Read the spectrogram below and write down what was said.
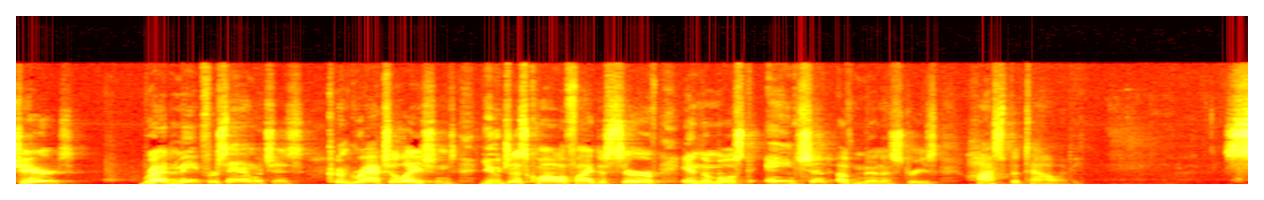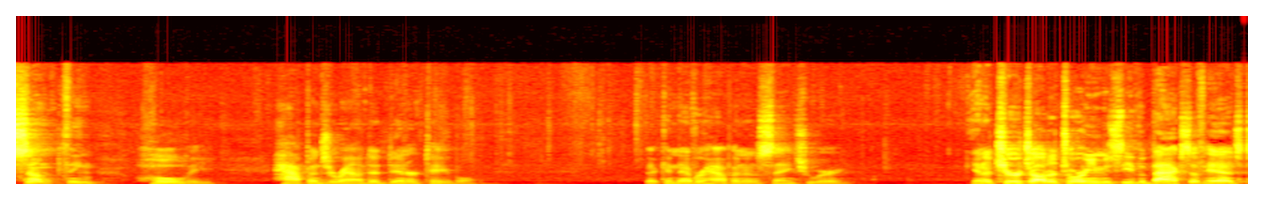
Chairs? Bread and meat for sandwiches? Congratulations, you just qualified to serve in the most ancient of ministries, hospitality. Something holy happens around a dinner table that can never happen in a sanctuary. In a church auditorium, you see the backs of heads.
